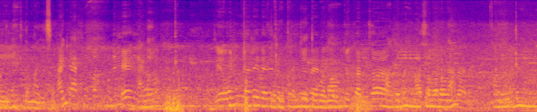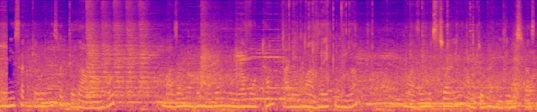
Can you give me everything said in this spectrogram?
मी घेतलं माझ्यासाठी. आणि वडा माझ्या बहिणीचा मुलगा बहिणी बहिणी सख्या सख्या जावा आहोत माझा बहिणीचा मुलगा मोठा आणि माझा एक मुलगा. मिस्टर आणि आमच्या बहिणीचे मिस्टर असं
